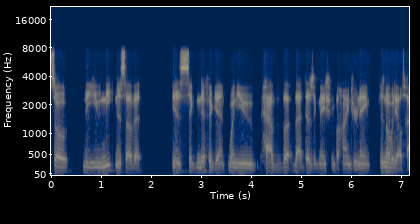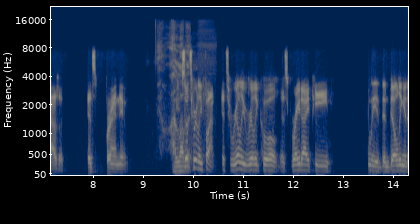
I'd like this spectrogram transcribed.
So the uniqueness of it is significant when you have the, that designation behind your name because nobody else has it. It's brand new. I love so it. it's really fun. It's really really cool. It's great IP. We've been building it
